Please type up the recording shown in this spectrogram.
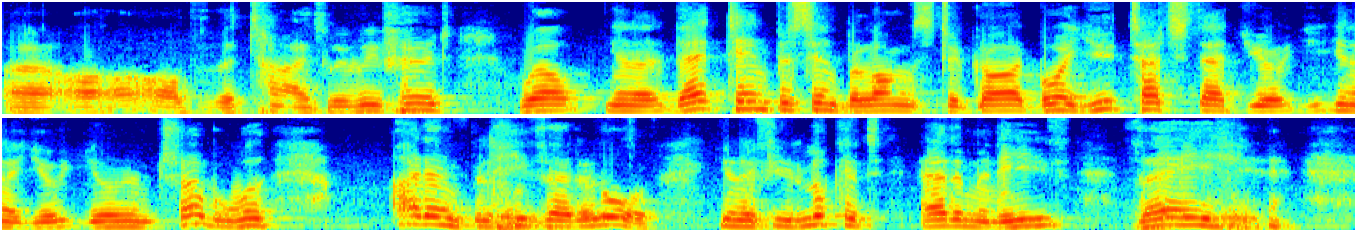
uh, of the tithe, where we've heard, well, you know, that 10% belongs to God. Boy, you touch that, you're, you know, you're, you're in trouble. Well, I don't believe that at all. You know, if you look at Adam and Eve, they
